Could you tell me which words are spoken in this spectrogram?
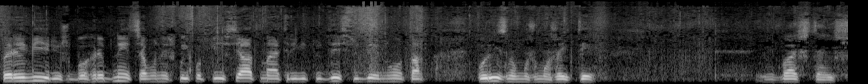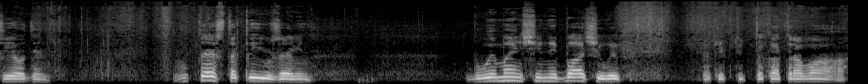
перевірю ж, бо грибниця, вони ж і по 50 метрів і туди-сюди, ну отак по-різному ж може йти. І бачите, ще один. Ну теж такий уже він. Були менші не бачили, так як тут така трава,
